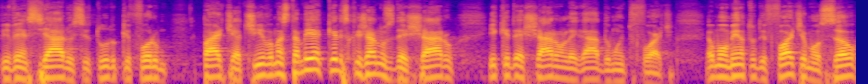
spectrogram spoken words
vivenciaram isso tudo, que foram parte ativa, mas também aqueles que já nos deixaram e que deixaram um legado muito forte. É um momento de forte emoção,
